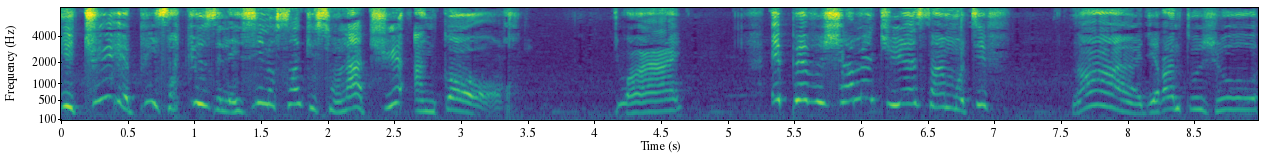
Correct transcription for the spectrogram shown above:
Ils tuent et puis ils accusent les innocents qui sont là à tuer encore. Tu vois? Ils peuvent jamais tuer sans motif. Non, ils diront toujours,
